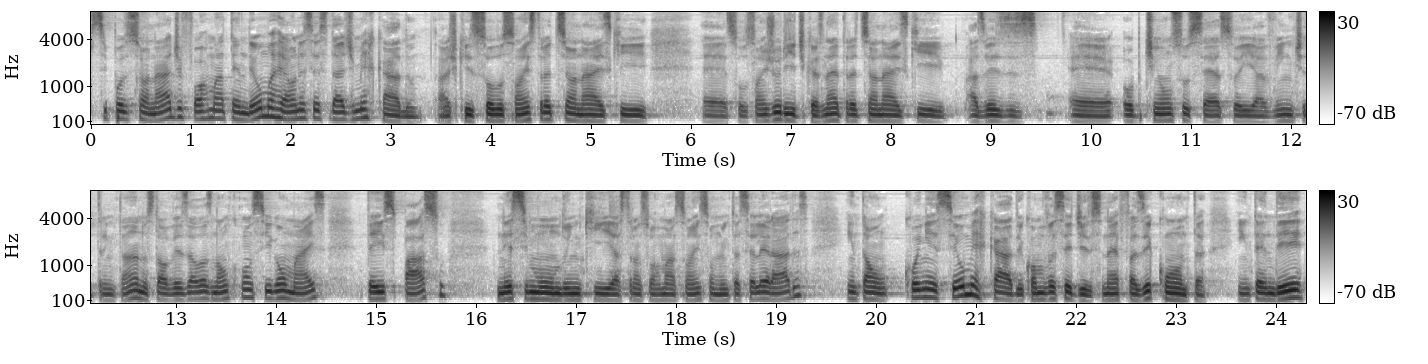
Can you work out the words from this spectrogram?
se posicionar de forma a atender uma real necessidade de mercado. Acho que soluções tradicionais que é, soluções jurídicas né, tradicionais que às vezes é, obtinham sucesso aí há 20, 30 anos, talvez elas não consigam mais ter espaço nesse mundo em que as transformações são muito aceleradas. Então, conhecer o mercado e, como você disse, né, fazer conta, entender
